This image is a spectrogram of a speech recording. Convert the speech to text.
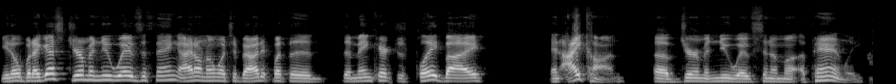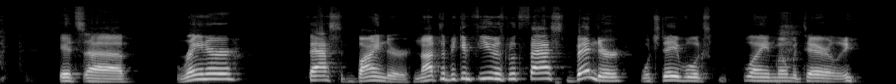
you know. But I guess German New Wave's a thing. I don't know much about it, but the the main character is played by an icon of German New Wave cinema. Apparently, it's uh, Rainer Fastbinder, not to be confused with Fast Bender, which Dave will explain momentarily.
